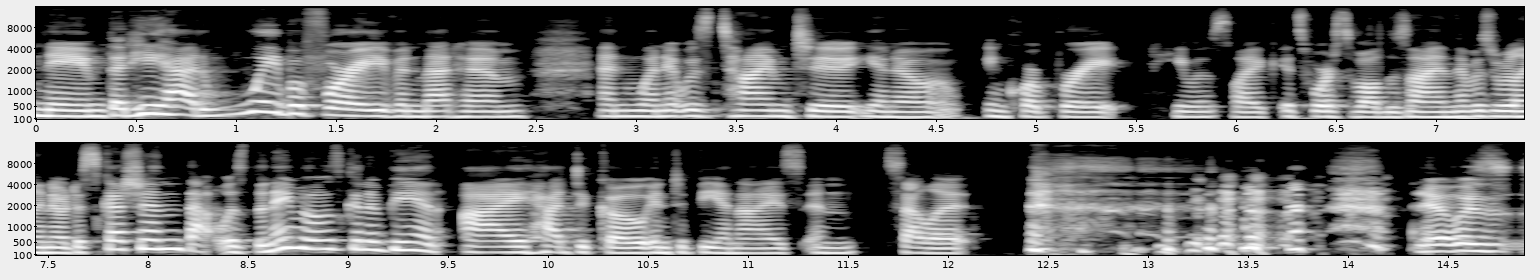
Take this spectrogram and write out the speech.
name that he had way before I even met him. And when it was time to, you know, incorporate, he was like, it's worst of all design. There was really no discussion. That was the name it was going to be. And I had to go into BNI's and sell it. and it was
